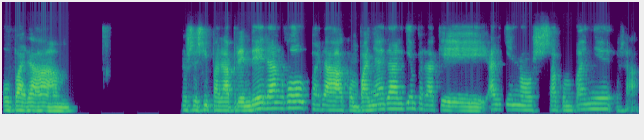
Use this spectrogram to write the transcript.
o para, no sé si para aprender algo, para acompañar a alguien, para que alguien nos acompañe, o sea,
